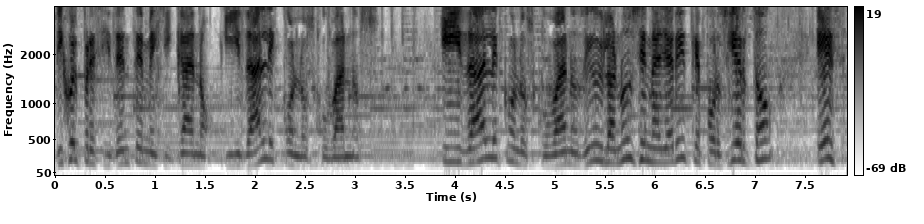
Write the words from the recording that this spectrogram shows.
dijo el presidente mexicano. Y dale con los cubanos. Y dale con los cubanos. Y lo anuncia Nayarit, que por cierto es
